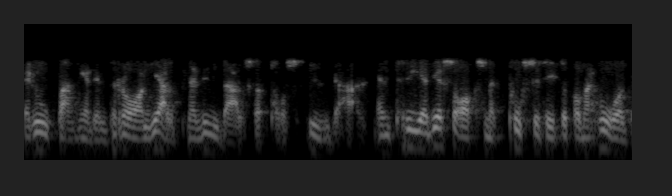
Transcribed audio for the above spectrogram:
Europa en hel del draghjälp när vi väl ska ta oss ur det här. En tredje sak som är positivt att komma ihåg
